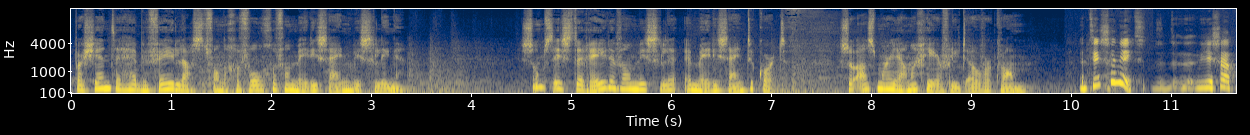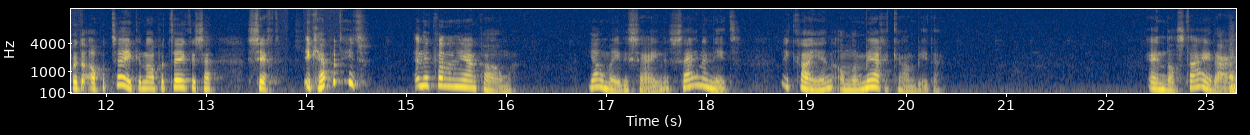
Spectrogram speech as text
Patiënten hebben veel last van de gevolgen van medicijnwisselingen. Soms is de reden van wisselen een medicijntekort, zoals Marianne Geervliet overkwam. Het is er niet. Je staat bij de apotheek en de apotheker zegt: Ik heb het niet en ik kan er niet aan komen. Jouw medicijnen zijn er niet. Ik kan je een ander merk aanbieden. En dan sta je daar.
